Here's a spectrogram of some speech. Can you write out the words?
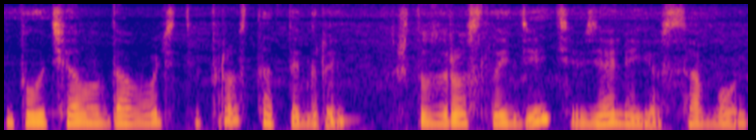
и получала удовольствие просто от игры, что взрослые дети взяли ее с собой.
